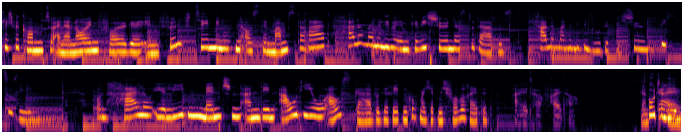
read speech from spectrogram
Herzlich willkommen zu einer neuen Folge in 15 Minuten aus dem Mamsterrad. Hallo meine liebe Imke, wie schön, dass du da bist. Hallo meine liebe Judith, wie schön, dich zu sehen. Und hallo ihr lieben Menschen an den Audio-Ausgabegeräten. Guck mal, ich habe mich vorbereitet. Alter Falter. Ist ganz Totally geil, ne?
